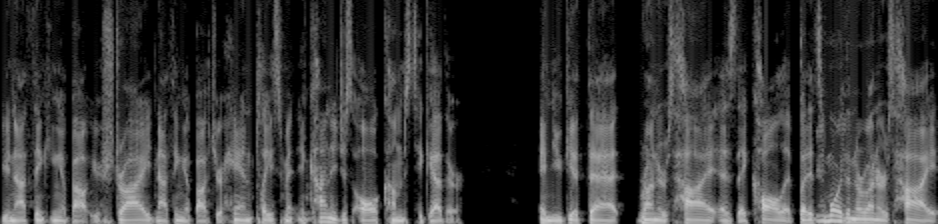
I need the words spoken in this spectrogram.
You're not thinking about your stride, nothing about your hand placement. It kind of just all comes together. And you get that runner's high, as they call it, but it's mm-hmm. more than mm-hmm. a runner's high.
